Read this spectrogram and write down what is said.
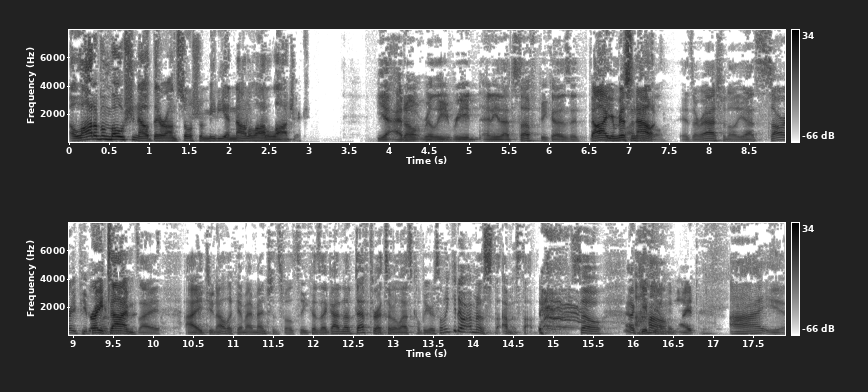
a lot of emotion out there on social media, not a lot of logic. Yeah, I don't really read any of that stuff because it. Ah, you're missing out. It's irrational. Yes. sorry, people. Great time. I I do not look at my mentions mostly because I got enough death threats over the last couple of years. I'm like, you know, I'm gonna st- I'm gonna stop. So I'll keep you up um, at night. I yeah.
